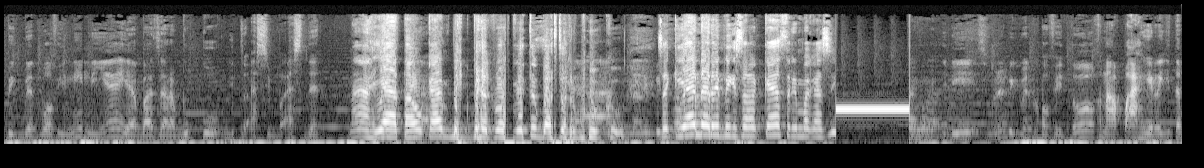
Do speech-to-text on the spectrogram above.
Big Bad Wolf ini ininya ya bazar buku gitu as simple as that. Nah ya tahu kan Big Bad Wolf itu bazar Sekian buku. dari Pixel Sekian Cast. dari Pixelcast, terima kasih. Jadi sebenarnya Big Bad Wolf itu kenapa akhirnya kita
